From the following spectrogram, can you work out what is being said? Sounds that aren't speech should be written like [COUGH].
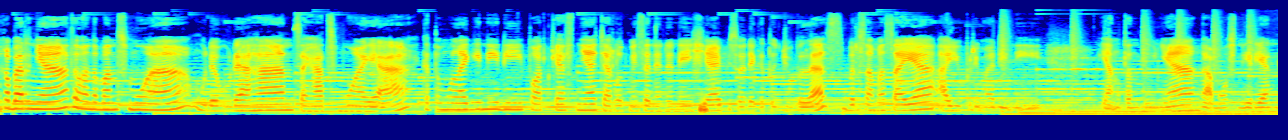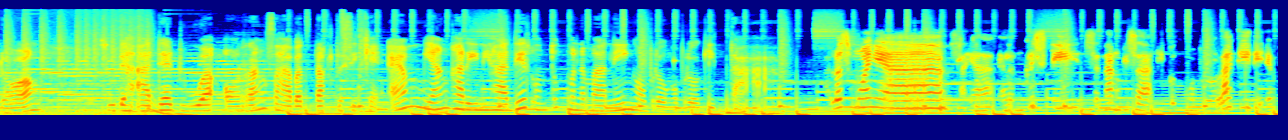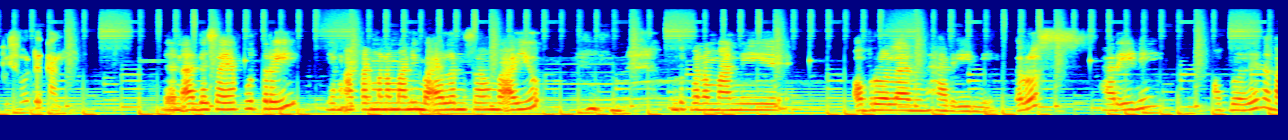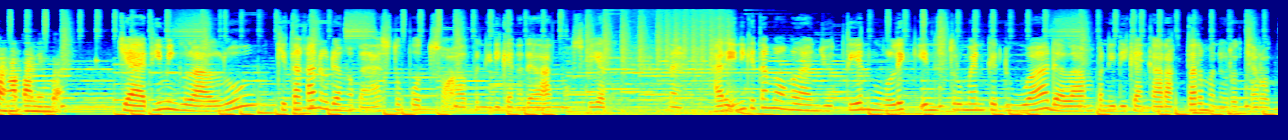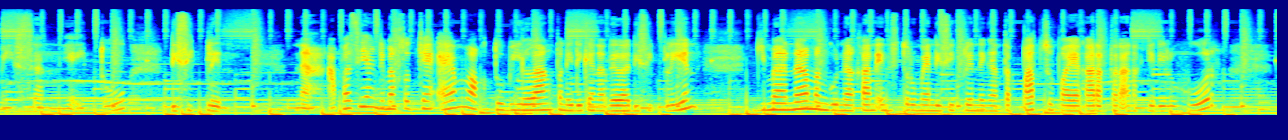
Kabarnya teman-teman semua? Mudah-mudahan sehat semua ya. Ketemu lagi nih di podcastnya Charlotte Mason Indonesia episode ke-17 bersama saya Ayu Primadini. Yang tentunya nggak mau sendirian dong. Sudah ada dua orang sahabat praktisi CM yang hari ini hadir untuk menemani ngobrol-ngobrol kita. Halo semuanya, saya Ellen Christie. Senang bisa ikut ngobrol lagi di episode kali ini. Dan ada saya Putri, yang akan menemani Mbak Ellen sama Mbak Ayu [LAUGHS] untuk menemani obrolan hari ini. Terus hari ini obrolnya tentang apa nih Mbak? Jadi minggu lalu kita kan udah ngebahas tuh Put soal pendidikan adalah atmosfer. Nah, hari ini kita mau ngelanjutin ngulik instrumen kedua dalam pendidikan karakter menurut Charlotte Mason, yaitu disiplin. Nah, apa sih yang dimaksud CM waktu bilang pendidikan adalah disiplin? Gimana menggunakan instrumen disiplin dengan tepat supaya karakter anak jadi luhur?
